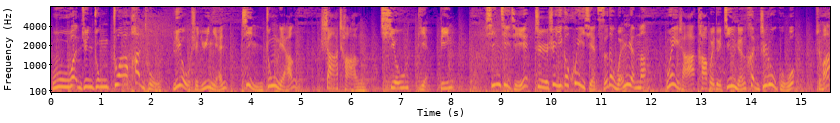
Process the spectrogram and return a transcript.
五万军中抓叛徒，六十余年尽忠良。沙场秋点兵。辛弃疾只是一个会写词的文人吗？为啥他会对金人恨之入骨？什么？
